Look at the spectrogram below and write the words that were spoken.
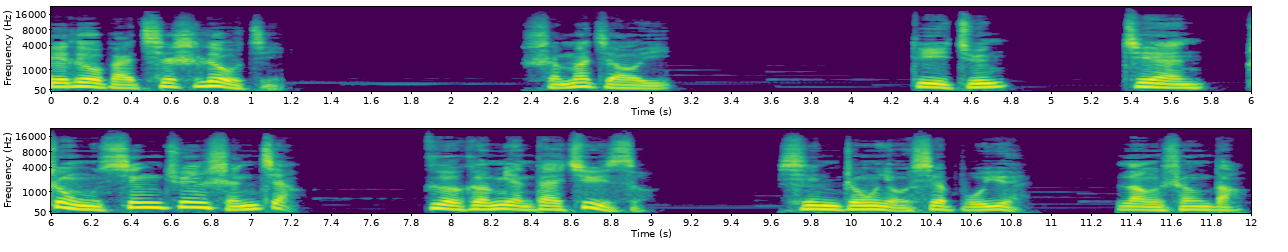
第六百七十六集，什么交易？帝君见众星君神将，个个面带惧色，心中有些不悦，冷声道：“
